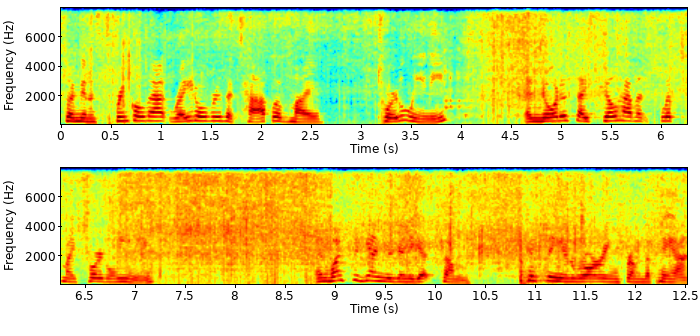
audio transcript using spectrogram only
So I'm gonna sprinkle that right over the top of my tortellini. And notice I still haven't flipped my tortellini. And once again, you're gonna get some hissing and roaring from the pan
